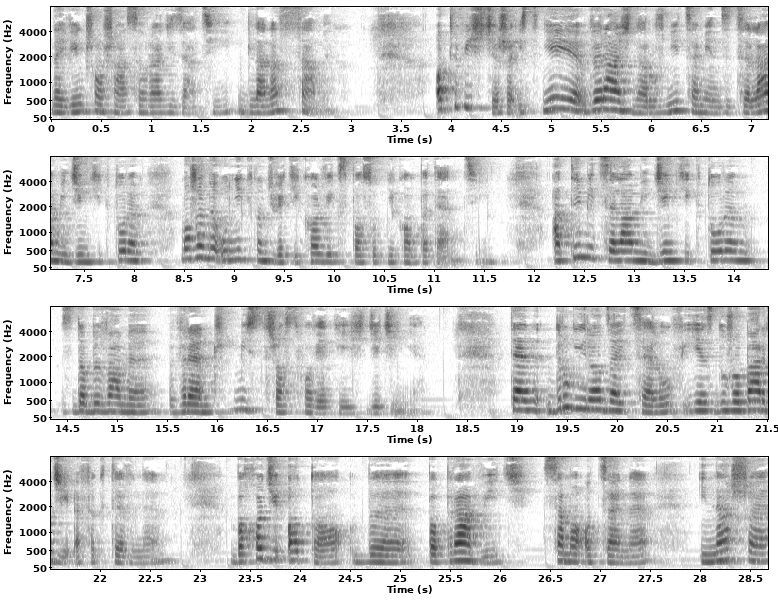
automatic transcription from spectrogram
największą szansę realizacji dla nas samych? Oczywiście, że istnieje wyraźna różnica między celami, dzięki którym możemy uniknąć w jakikolwiek sposób niekompetencji, a tymi celami, dzięki którym zdobywamy wręcz mistrzostwo w jakiejś dziedzinie. Ten drugi rodzaj celów jest dużo bardziej efektywny, bo chodzi o to, by poprawić samoocenę i nasze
